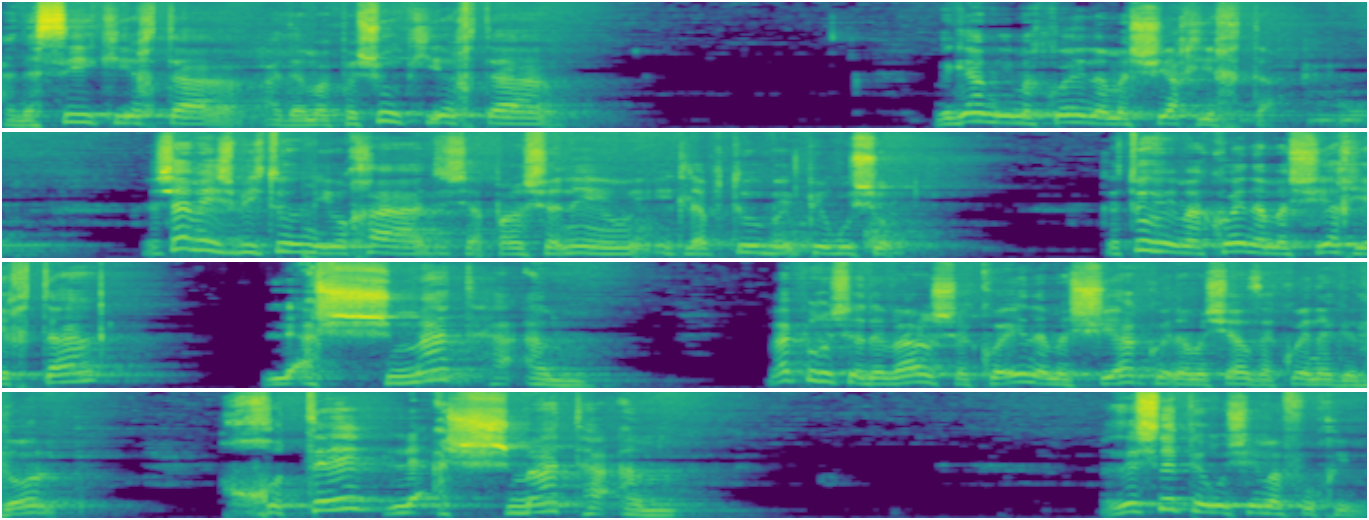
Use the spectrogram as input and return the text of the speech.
הנשיא כי יחטא, אדם הפשוט כי יחטא, וגם אם הכהן המשיח יחטא. ושם יש ביטוי מיוחד שהפרשנים התלבטו בפירושו. כתוב אם הכהן המשיח יחטא לאשמת העם. מה פירוש הדבר שהכהן המשיח, כהן המשיח זה הכהן הגדול, חוטא לאשמת העם. אז יש שני פירושים הפוכים.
